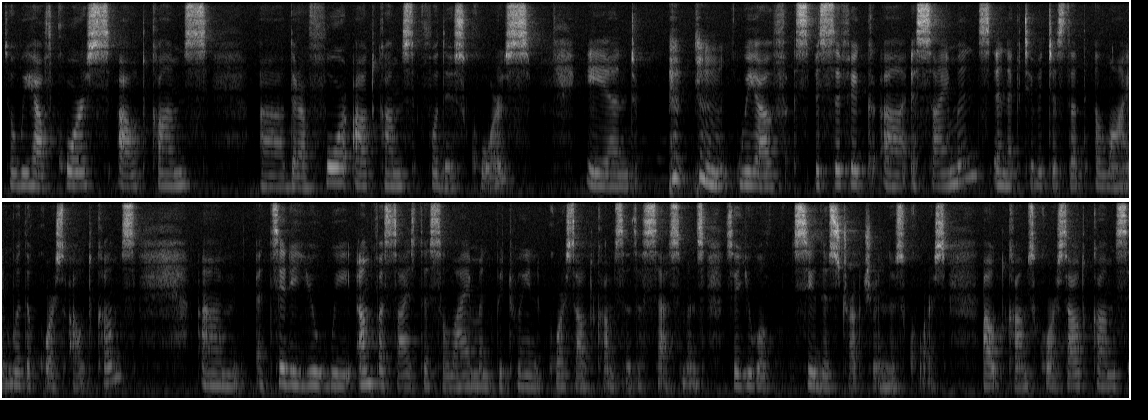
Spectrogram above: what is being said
So we have course outcomes, uh, there are four outcomes for this course and we have specific uh, assignments and activities that align with the course outcomes. Um, at CityU, we emphasize this alignment between course outcomes and assessments. So you will see the structure in this course. Outcomes, course outcomes,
